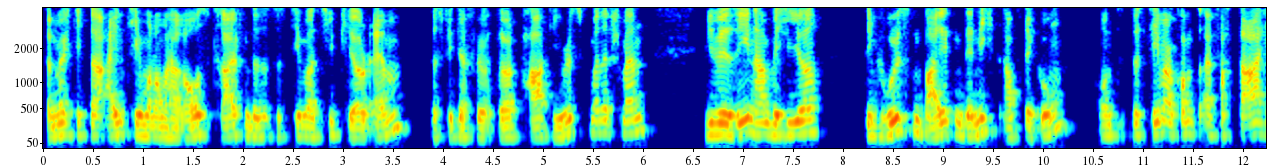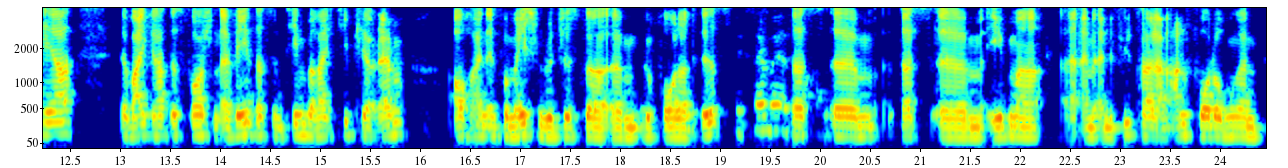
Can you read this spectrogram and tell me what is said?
dann möchte ich da ein Thema nochmal herausgreifen. Das ist das Thema TPRM. Das steht ja für Third Party Risk Management. Wie wir sehen, haben wir hier den größten Balken der Nichtabdeckung. Und das Thema kommt einfach daher, Weike hat es vorher schon erwähnt, dass im Themenbereich TPRM auch ein Information Register ähm, gefordert ist, dass, ähm, dass ähm, eben äh, eine, eine, Vielzahl an Anforderungen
